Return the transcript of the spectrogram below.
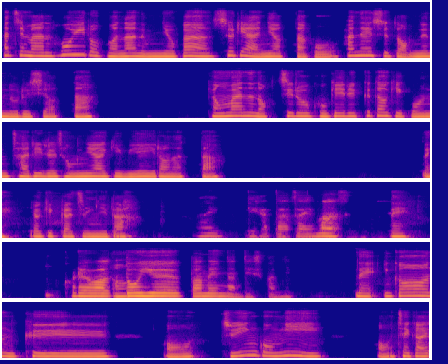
하지만 호의로 권한 음료가 술이 아니었다고 화낼 수도 없는 노릇이었다. 경마는 억지로 고개를 끄덕이곤 자리를 정리하기 위해 일어났다. 네, 여기까지입니다. はい。ありがとうございます。 네, これはあどういう場面なんですかね。 네, 이건 그, 어, 주인공이, 어, 제가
